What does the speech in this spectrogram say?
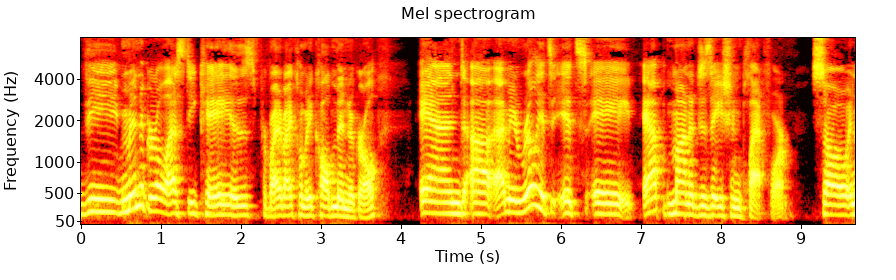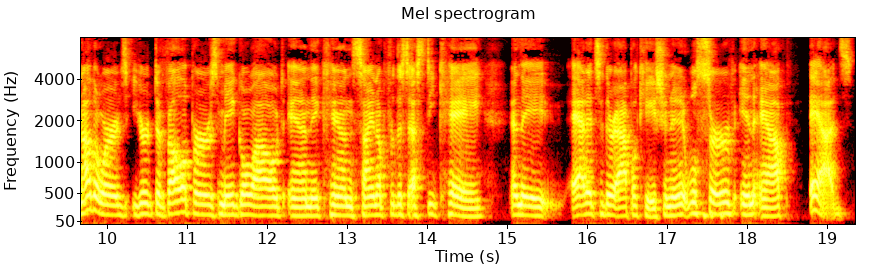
the Mintegral SDK is provided by a company called Mintegral, and uh, I mean, really, it's it's a app monetization platform. So, in other words, your developers may go out and they can sign up for this SDK and they add it to their application and it will serve in app ads.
